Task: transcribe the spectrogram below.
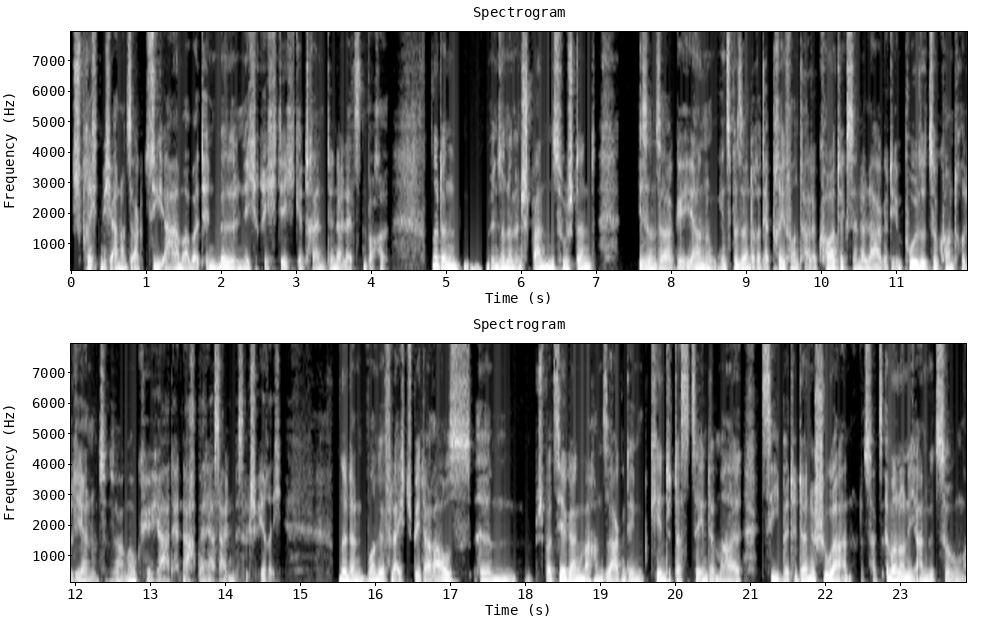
spricht mich an und sagt, Sie haben aber den Müll nicht richtig getrennt in der letzten Woche. Und dann in so einem entspannten Zustand ist unser Gehirn, insbesondere der präfrontale Kortex, in der Lage, die Impulse zu kontrollieren und zu sagen, okay, ja, der Nachbar, der ist halt ein bisschen schwierig. Ne, dann wollen wir vielleicht später raus, ähm, Spaziergang machen, sagen dem Kind das zehnte Mal, zieh bitte deine Schuhe an. Das hat's immer noch nicht angezogen,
